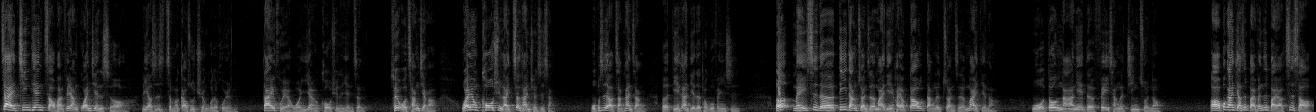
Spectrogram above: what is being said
在今天早盘非常关键的时候啊。李老师是怎么告诉全国的会员？待会啊，我一样有扣讯的验证，所以我常讲啊，我要用扣讯来震撼全市场。我不是要涨看涨而跌看跌的投顾分析师，而每一次的低档转折买点，还有高档的转折卖点啊，我都拿捏的非常的精准哦。哦，不敢讲是百分之百啊，至少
